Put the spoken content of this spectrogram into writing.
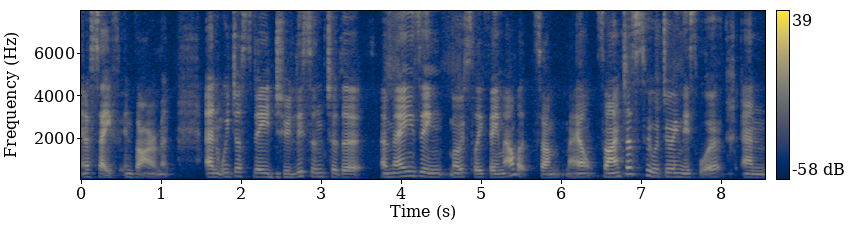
in a safe environment. And we just need to mm-hmm. listen to the amazing, mostly female, but some male scientists who are doing this work and,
